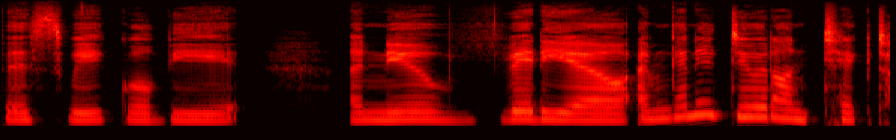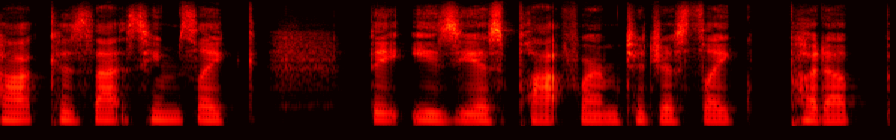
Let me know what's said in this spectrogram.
this week will be a new video. I'm going to do it on TikTok because that seems like the easiest platform to just like put up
